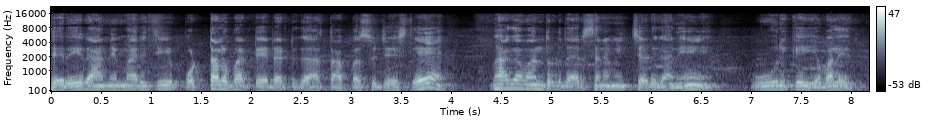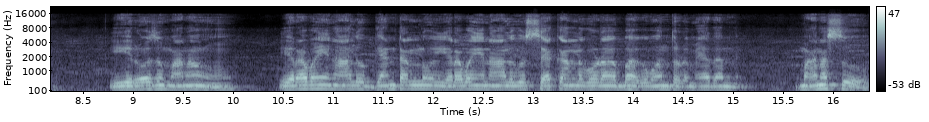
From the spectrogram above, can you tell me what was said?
శరీరాన్ని మరిచి పుట్టలు పట్టేటట్టుగా తపస్సు చేస్తే భగవంతుడు దర్శనమిచ్చాడు కానీ ఊరికే ఇవ్వలేదు. ఈరోజు మనం ఇరవై నాలుగు గంటల్లో ఇరవై నాలుగు సెకండ్లు కూడా భగవంతుడి మీద మనస్సు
